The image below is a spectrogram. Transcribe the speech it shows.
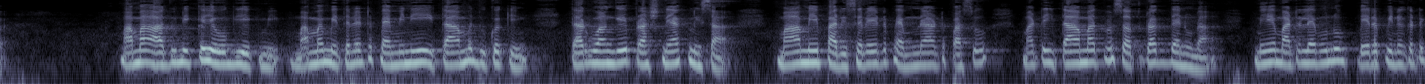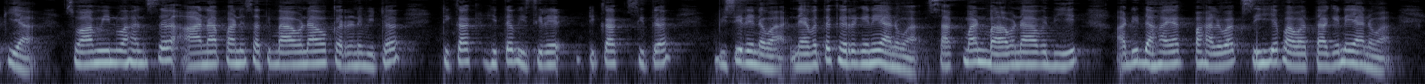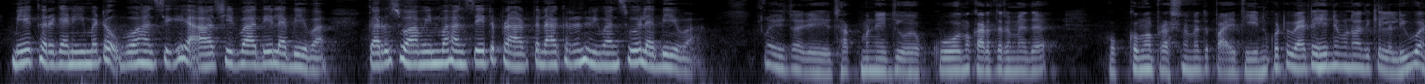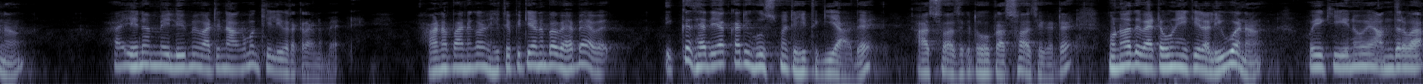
මම ආදුනික යෝගියෙක්මි. මම මෙතනට පැමිණී ඊටාම දුකකින් දරුවන්ගේ ප්‍රශ්නයක් නිසා මා මේ පරිසරයට පැමුණාට පසු මට ඊ타මත්ම සතුටක් දැනුණා. මේ මට ලැබුණු පෙර පිනකට කියා. ස්වාමීන් වහන්ස ආනාපාන සති භාවනාව කරන විට ටිකක් හිත විසිර ටිකක් සිත විසිරෙනවා. නැවත කරගෙන යනවා. සක්මන් භාවනාවදී අඩි 10ක් 15ක් සිහිය පවත්වාගෙන යනවා. මේ කර ගැනීමට ඔබ වහන්සේගේ ආශිර්වාදය ලැබේවා. ගරු ස්වාමින් වහන්සේට ප්‍රාර්ථනා කරන නිවන් සුව ලැබේවා. ඒ සක්මනේදී ඔක්කොම කරදර මැද ඔක්කොම ප්‍රශ්න මැද පය තියෙනකොට වැටෙන්නේ මොනවද කියලා ලිව්වනම් එහෙනම් මේ ලියුමේ වටිනාකම කෙලිවර කරන්න බෑ. ආනපාන කරන හිත පිට යන බව හැබෑව. එක සැරයක් හරි හුස්මට හිත ගියාද ආස්වාසයකට හෝ ප්‍රස්වාසයකට මොනවද වැටුනේ කියලා ලිව්වනම් ඔය කියන ඔය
